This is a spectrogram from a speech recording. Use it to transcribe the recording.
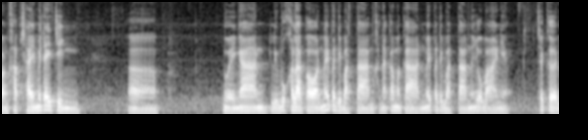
บังคับใช้ไม่ได้จริงหน่วยงานหรือบุคลากรไม่ปฏิบัติตามคณะกรรมการไม่ปฏิบัติตามนโยบายเนี่ยจะเกิด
